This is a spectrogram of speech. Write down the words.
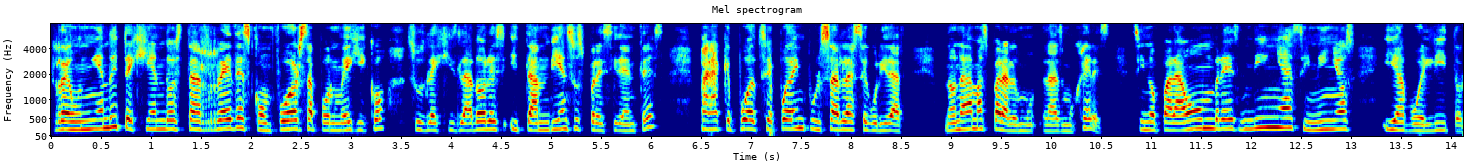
reuniendo y tejiendo estas redes con fuerza por México, sus legisladores y también sus presidentes, para que se pueda impulsar la seguridad, no nada más para las mujeres, sino para hombres, niñas y niños y abuelitos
